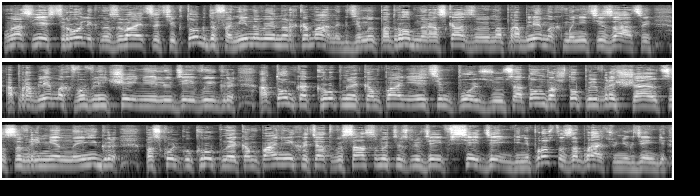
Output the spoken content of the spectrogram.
У нас есть ролик, называется «ТикТок. Дофаминовые наркоманы», где мы подробно рассказываем о проблемах монетизации, о проблемах вовлечения людей в игры, о том, как крупные компании этим пользуются, о том, во что превращаются современные игры, поскольку поскольку крупные компании хотят высасывать из людей все деньги. Не просто забрать у них деньги,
